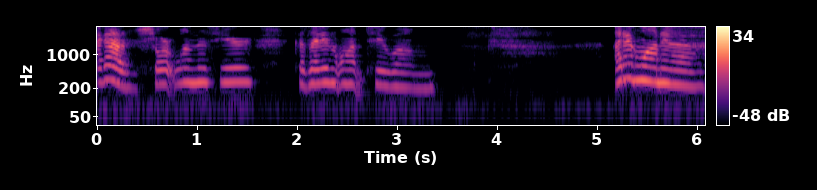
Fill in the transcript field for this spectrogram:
I got a short one this year because I didn't want to, um, I didn't want a,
